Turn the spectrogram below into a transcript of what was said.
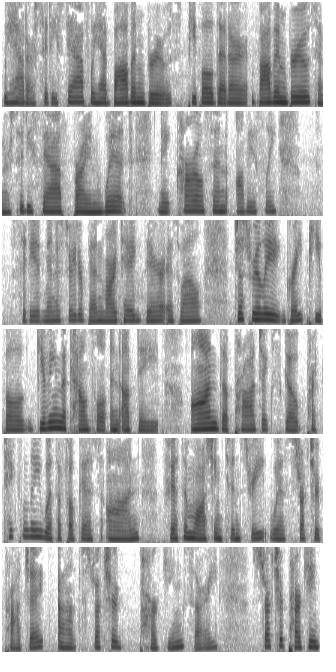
We had our city staff. We had Bob and Bruce, people that are Bob and Bruce and our city staff, Brian Witt, Nate Carlson, obviously. City Administrator Ben Martig there as well. Just really great people giving the council an update on the project scope, particularly with a focus on Fifth and Washington Street with structured project, uh, structured parking, sorry, structured parking,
